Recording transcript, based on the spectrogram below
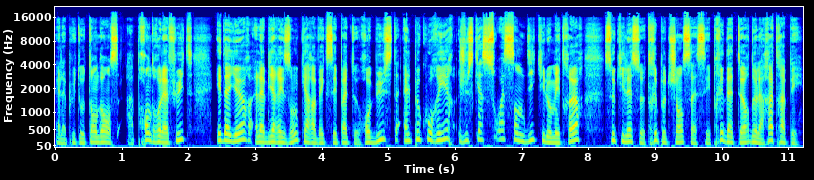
Elle a plutôt tendance à prendre la fuite et d'ailleurs, elle a bien raison car avec ses pattes robustes, elle peut courir jusqu'à 70 km/h, ce qui laisse très peu de chance à ses prédateurs de la rattraper.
